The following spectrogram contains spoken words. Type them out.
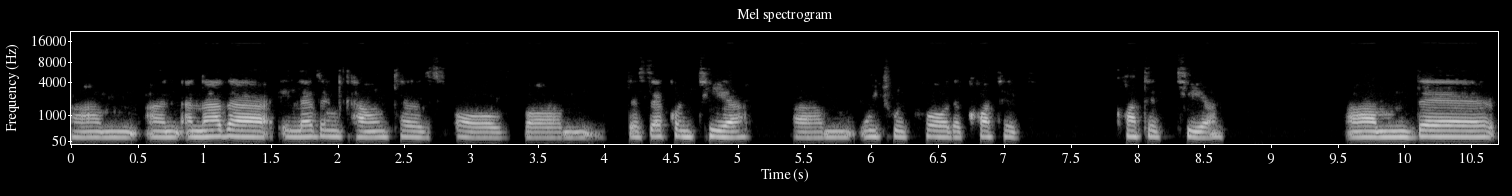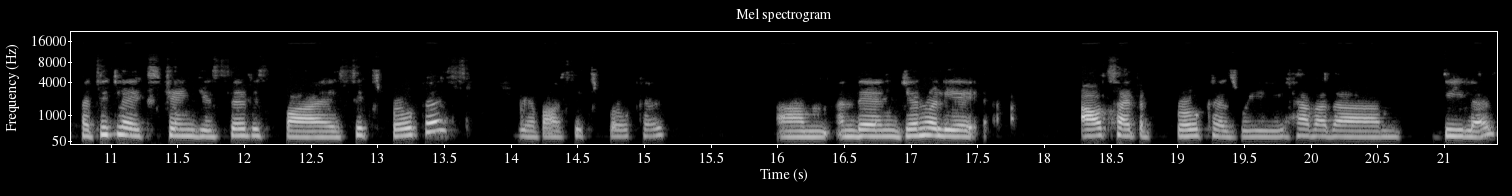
um, and another 11 counters of um, the second tier, um, which we call the quoted, quoted tier. Um, the particular exchange is serviced by six brokers, should be about six brokers. Um, and then generally outside the brokers, we have other dealers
